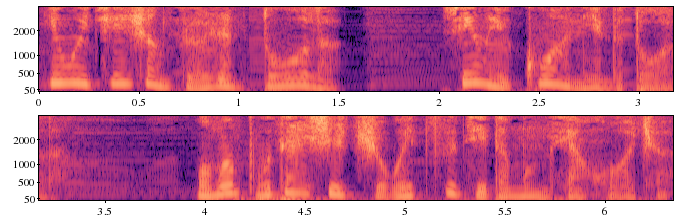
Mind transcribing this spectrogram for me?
因为肩上责任多了，心里挂念的多了。我们不再是只为自己的梦想活着，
